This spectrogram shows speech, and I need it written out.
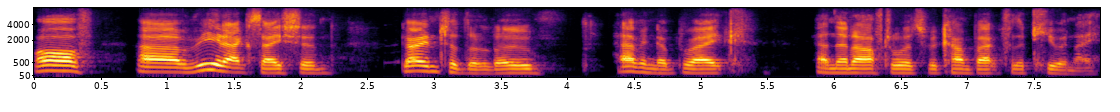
of uh, relaxation, going to the loo, having a break, and then afterwards we come back for the Q&A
